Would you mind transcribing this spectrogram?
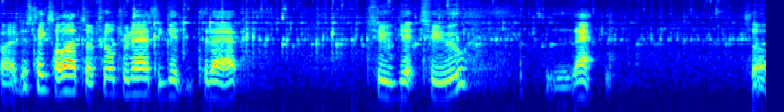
But it just takes a lot to filter that to get to that. To get to that. So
